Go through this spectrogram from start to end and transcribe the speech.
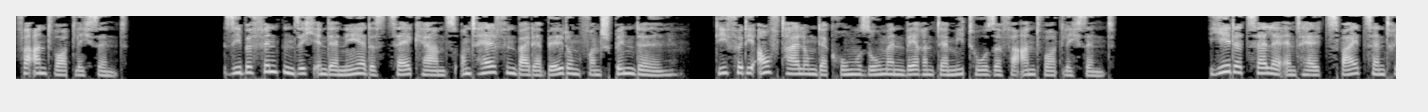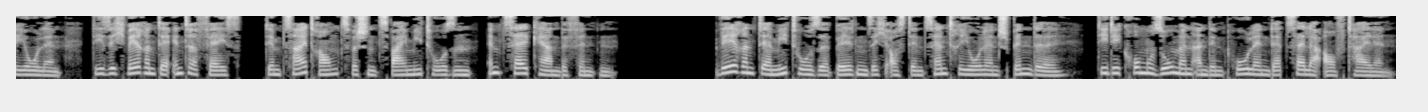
verantwortlich sind. Sie befinden sich in der Nähe des Zellkerns und helfen bei der Bildung von Spindeln, die für die Aufteilung der Chromosomen während der Mitose verantwortlich sind. Jede Zelle enthält zwei Zentriolen, die sich während der Interface, dem Zeitraum zwischen zwei Mitosen, im Zellkern befinden. Während der Mitose bilden sich aus den Zentriolen Spindeln, die die Chromosomen an den Polen der Zelle aufteilen.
